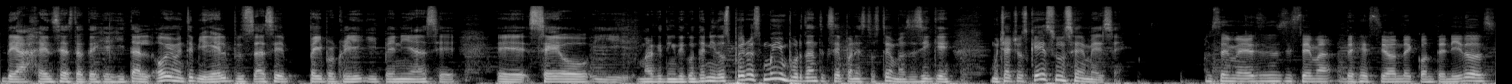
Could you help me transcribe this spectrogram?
de agencia de estrategia digital. Obviamente Miguel pues hace pay per click y Penny hace eh, SEO y marketing de contenidos, pero es muy importante que sepan estos temas. Así que muchachos, ¿qué es un CMS? Un CMS es un sistema de gestión de contenidos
